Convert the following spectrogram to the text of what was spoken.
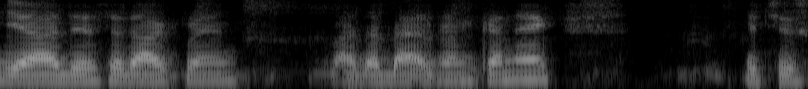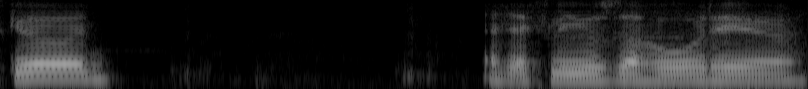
Yeah, there's a dark prince. But the bell ram connects, which is good. Let's actually use the horde here.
